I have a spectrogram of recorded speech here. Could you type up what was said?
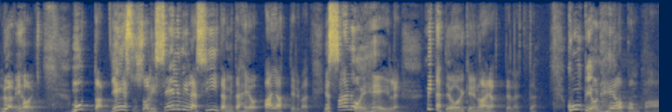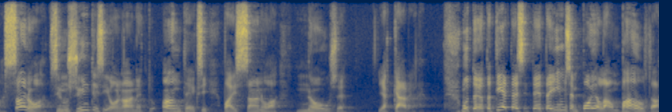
Lyö vihoiksi. Mutta Jeesus oli selvillä siitä, mitä he ajattelivat, ja sanoi heille, mitä te oikein ajattelette? Kumpi on helpompaa, sanoa, sinun syntisi on annettu anteeksi, vai sanoa, nouse ja kävele? Mutta jotta tietäisitte, että ihmisen pojalla on valta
